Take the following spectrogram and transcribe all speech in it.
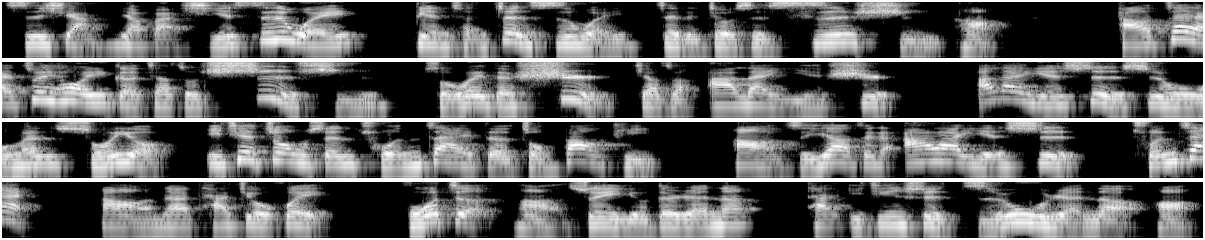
思想，要把邪思维变成正思维，这个就是思识哈。好，再来最后一个叫做事实，所谓的识叫做阿赖耶识。阿赖耶识是我们所有一切众生存在的总报体。啊，只要这个阿赖耶识存在啊，那他就会活着啊。所以有的人呢，他已经是植物人了哈，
